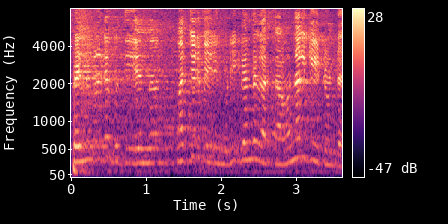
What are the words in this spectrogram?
പെണ്ണുങ്ങളുടെ ബുദ്ധി എന്ന് മറ്റൊരു പേരും കൂടി ഗ്രന്ഥകർത്താവ് നൽകിയിട്ടുണ്ട്.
